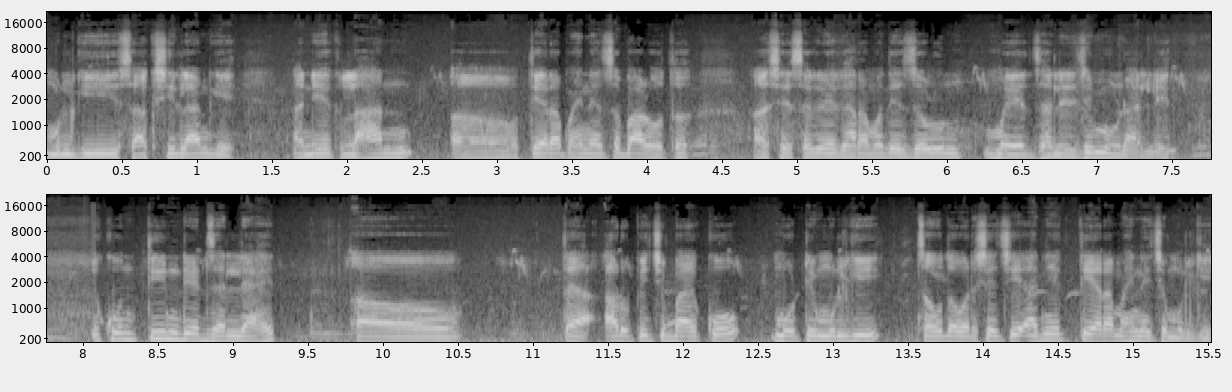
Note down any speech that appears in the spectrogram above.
मुलगी साक्षी लांडगे आणि एक लहान तेरा महिन्याचं बाळ होतं. असे सगळे घरामध्ये जळून मयत झालेले मिळून आले. एकूण तीन डेट झालेले आहेत. त्या आरोपीची बायको मोठी मुलगी चौदा वर्षाची आणि एक तेरा महिन्याची मुलगी.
